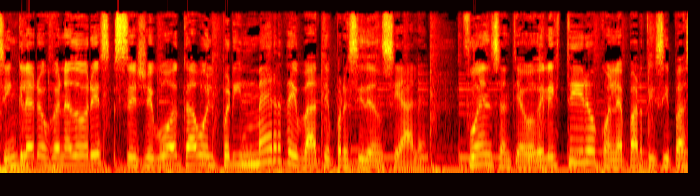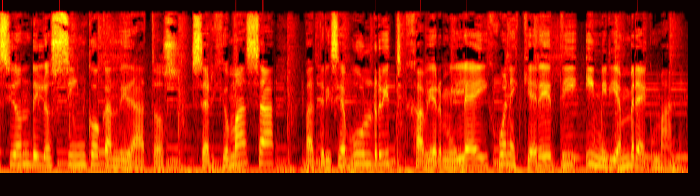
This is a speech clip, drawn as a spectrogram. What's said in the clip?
Sin claros ganadores se llevó a cabo el primer debate presidencial. Fue en Santiago del Estero con la participación de los cinco candidatos: Sergio Massa, Patricia Bullrich, Javier Milei, Juan Schiaretti y Miriam Bregman.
